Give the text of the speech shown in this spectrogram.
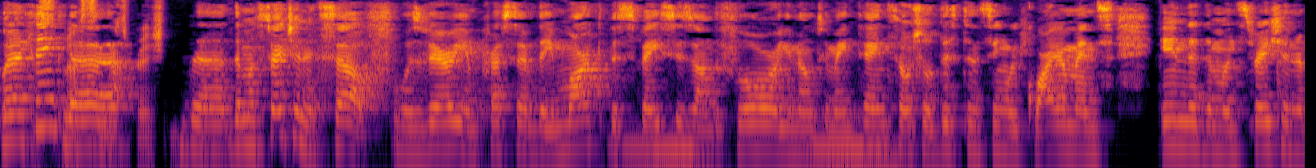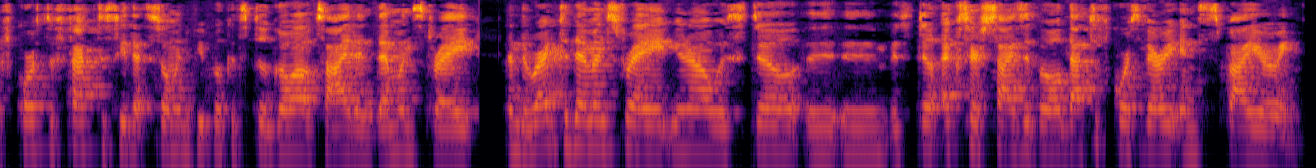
But I think the, demonstration. the demonstration itself was very impressive. They marked the spaces on the floor, you know, to maintain social distancing requirements in the demonstration. Of course, the fact to see that so many people could still go outside and demonstrate and the right to demonstrate, you know, is still, uh, is still exercisable. That's of course very inspiring.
